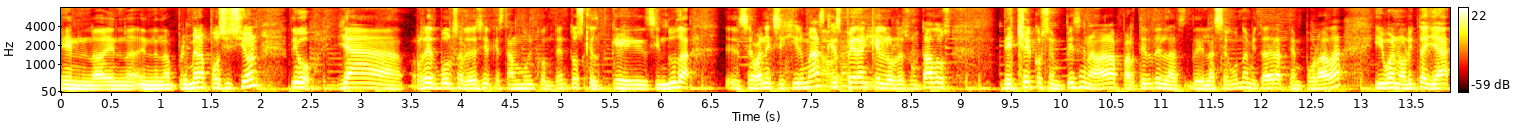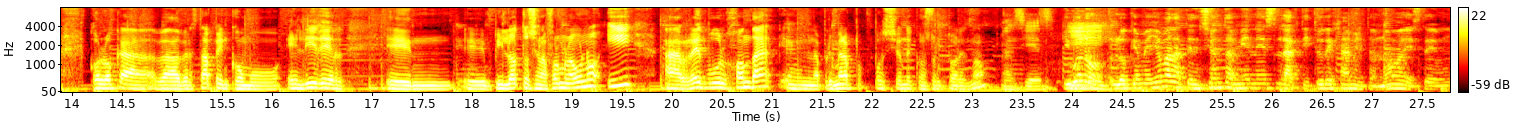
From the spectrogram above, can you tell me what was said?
en la, en la- en la primera posición. Digo, ya Red Bull salió a decir que están muy contentos, que, que sin duda eh, se van a exigir más, que esperan sí. que los resultados de Checo se empiecen a dar a partir de, las, de la segunda mitad de la temporada. Y bueno, ahorita ya coloca a Verstappen como el líder en, en pilotos en la Fórmula 1 y a Red Bull Honda en la primera po- posición de constructores, ¿no? Así es. Y bueno, lo que me llama la atención también es la actitud de Hamilton, ¿no? Este, un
